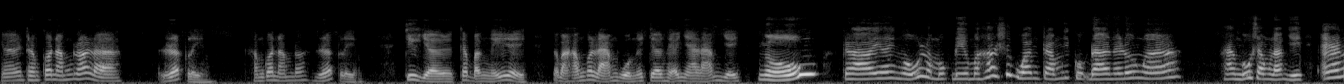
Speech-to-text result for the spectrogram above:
À, trong có nắm đó là rớt liền không có nắm đó rớt liền. Chứ giờ các bạn nghĩ đi các bạn không có làm quần ở trên thì ở nhà làm gì? Ngủ! Trời ơi ngủ là một điều mà hết sức quan trọng với cuộc đời này luôn mà. Không ngủ xong làm gì? Ăn!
